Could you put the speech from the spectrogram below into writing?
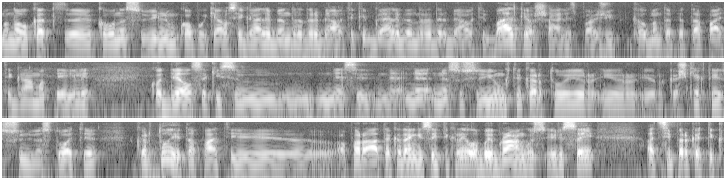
Manau, kad e, Kaunas su Vilnium kuo puikiausiai gali bendradarbiauti, kaip gali bendradarbiauti Baltijos šalis, pavyzdžiui, kalbant apie tą patį gamą peilį, kodėl, sakysim, nesi, ne, ne, nesusijungti kartu ir, ir, ir kažkiek tai suinvestuoti kartu į tą patį aparatą, kadangi jisai tikrai labai brangus ir jisai atsiperka tik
